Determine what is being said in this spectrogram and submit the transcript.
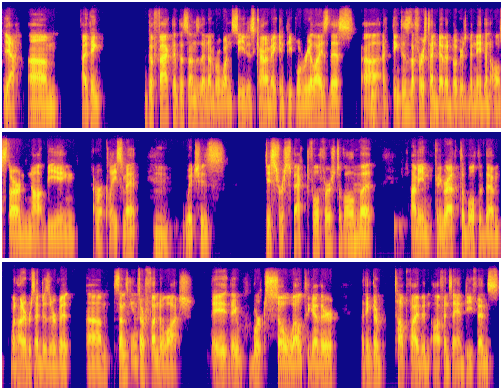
Yeah. Um, I think the fact that the Suns are the number one seed is kind of making people realize this. Uh, I think this is the first time Devin Booker's been named an all star, not being a replacement, mm. which is disrespectful, first of all. Mm-hmm. But I mean, congrats to both of them. 100% deserve it. Um, Suns games are fun to watch. They they work so well together. I think they're top five in offense and defense.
